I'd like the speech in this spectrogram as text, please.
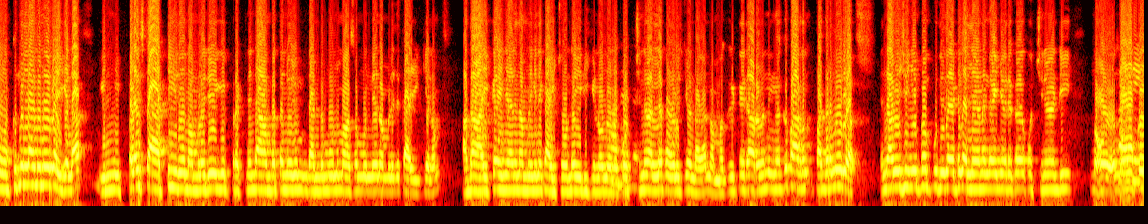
നോക്കുന്നില്ല എന്നുള്ളത് കഴിക്കണ്ട. ഇപ്പോഴേ സ്റ്റാർട്ട് ചെയ്തു. നമ്മളൊരു പ്രഗ്നന്റ് ആകുമ്പോ തന്നെ ഒരു രണ്ടു മൂന്ന് മാസം മുന്നേ നമ്മൾ ഇത് കഴിക്കണം. അതായി കഴിഞ്ഞാൽ നമ്മളിങ്ങനെ കഴിച്ചുകൊണ്ടേ ഇരിക്കണമെന്നാണ് കൊച്ചിന് നല്ല ക്വാളിറ്റി ഉണ്ടാകാം. നമുക്ക് കിട്ടിയ ഒരു അറിവ് നിങ്ങൾക്ക് പകർന്നു തരിക എന്താണെന്ന് വെച്ച് കഴിഞ്ഞാൽ ഇപ്പം പുതിയതായിട്ട് കല്യാണം കഴിഞ്ഞവരൊക്കെ കൊച്ചിന് വേണ്ടി നോക്ക്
